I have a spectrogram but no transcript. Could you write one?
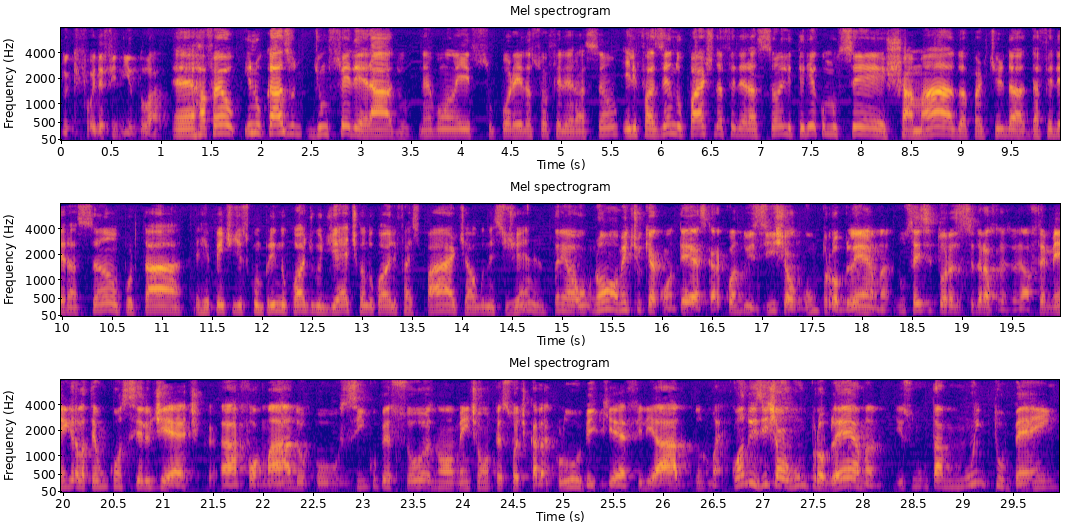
do que foi definido lá. É, Rafael, e no caso de um federado, né, vamos supor aí da sua federação, ele fazendo parte da federação, ele teria como ser chamado a partir da, da federação por estar, de repente, descumprindo o código de ética do qual ele faz parte, algo nesse gênero? Daniel, normalmente o que acontece, cara, quando existe algum problema, não sei se todas as federações, mas a FEMENG ela tem um conselho de ética, ah, formado por cinco pessoas, normalmente é uma pessoa de cada clube que é afiliado tudo mais. Quando existe algum problema, isso não está muito bem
